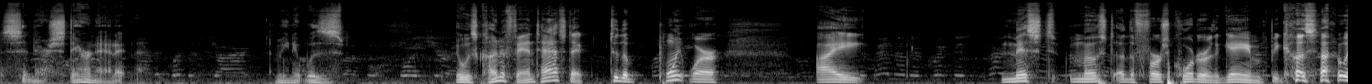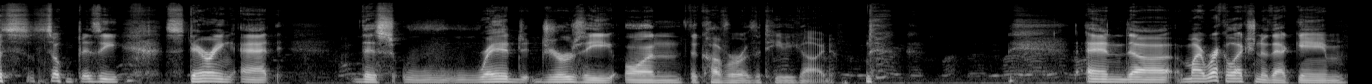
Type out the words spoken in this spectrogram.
sitting there staring at it. I mean, it was it was kind of fantastic to the point where I missed most of the first quarter of the game because I was so busy staring at this red jersey on the cover of the TV guide. and uh, my recollection of that game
